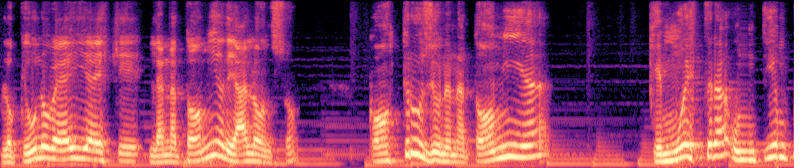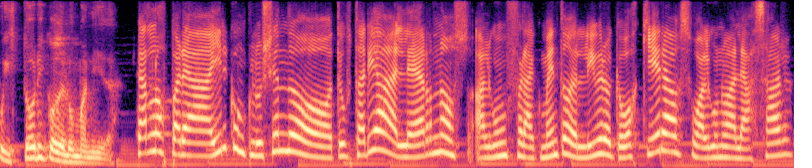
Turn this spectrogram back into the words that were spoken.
lo que uno veía es que la anatomía de Alonso construye una anatomía que muestra un tiempo histórico de la humanidad. Carlos, para ir concluyendo, ¿te gustaría leernos algún fragmento del libro que vos quieras o alguno al azar?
